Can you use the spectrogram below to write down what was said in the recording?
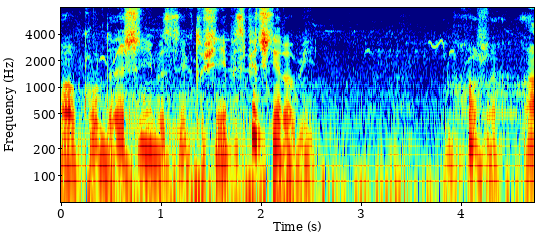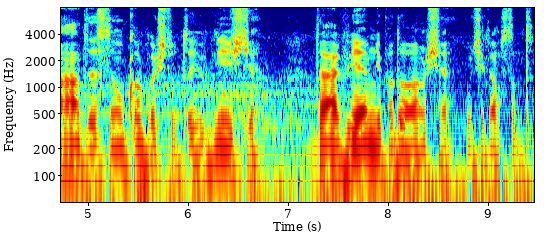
O kurde, jeszcze niebezpiecznie. Jak to się niebezpiecznie robi? Boże. A, to jestem u kogoś tutaj w gnieździe. Tak, wiem, nie podoba mi się. Uciekam stąd.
